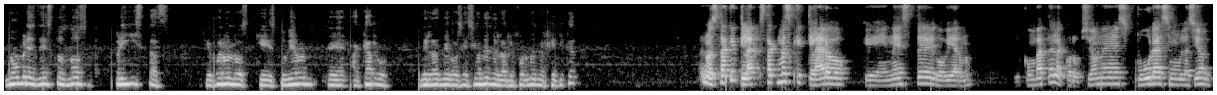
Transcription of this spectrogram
nombres de estos dos priistas que fueron los que estuvieron eh, a cargo de las negociaciones de la reforma energética? Bueno, está, que está más que claro que en este gobierno El combate a la corrupción es pura simulación.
